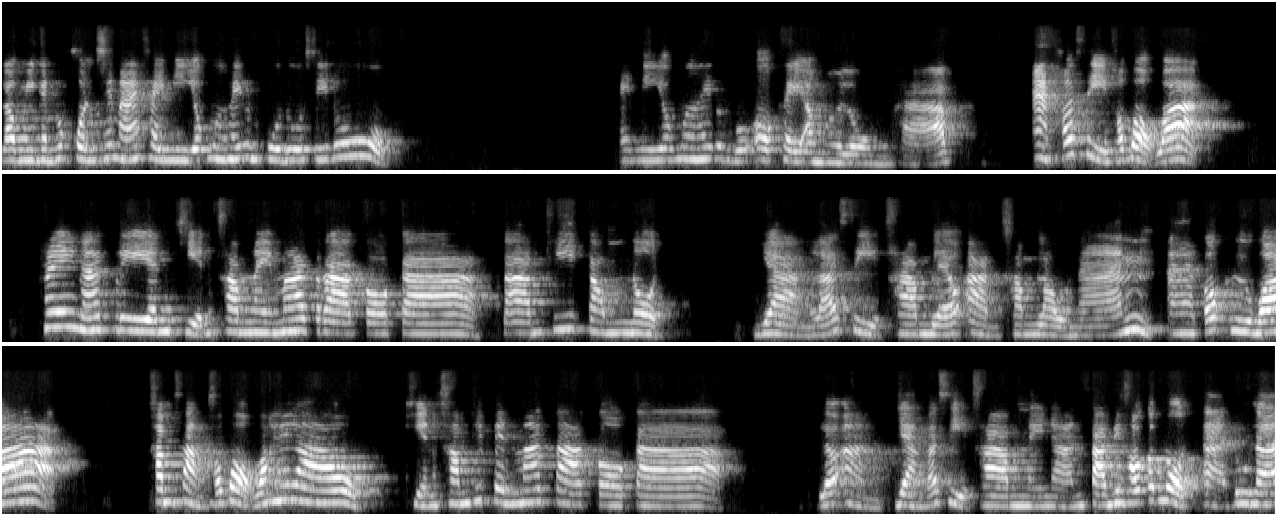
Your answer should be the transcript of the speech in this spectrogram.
เรามีกันทุกคนใช่ไหมใครมียกมือให้คุณครูดูซิลูกใครมียกมือให้คุณครูโอเคเอามือลงครับ อะข้อสี่เขาบอกว่า ให้นักเรียนเขียนคำในมาตรากอกา ตามที่กำหนดอย่างละสี่คำแล้วอ่านคำเหล่านั้นอะก็คือว่าคำสั่งเขาบอกว่าให้เราเขียนคำที่เป็นมาตรากอกา แล้วอ่านอย่างละสี่คำในนั้น ตามที่เขากำหนดอะดูนะ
